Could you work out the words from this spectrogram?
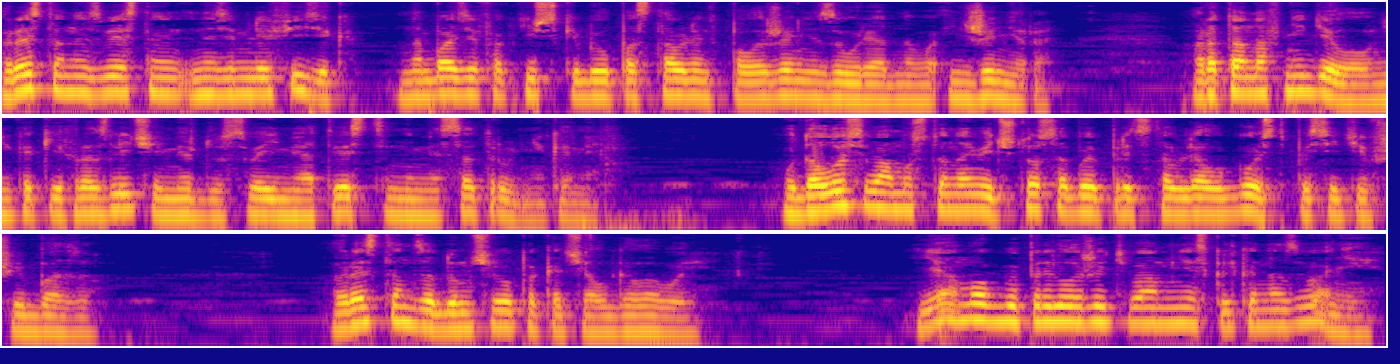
Рестон, известный на Земле физик, на базе фактически был поставлен в положение заурядного инженера. Ротанов не делал никаких различий между своими ответственными сотрудниками. Удалось вам установить, что собой представлял гость, посетивший базу? Рестон задумчиво покачал головой. Я мог бы предложить вам несколько названий,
